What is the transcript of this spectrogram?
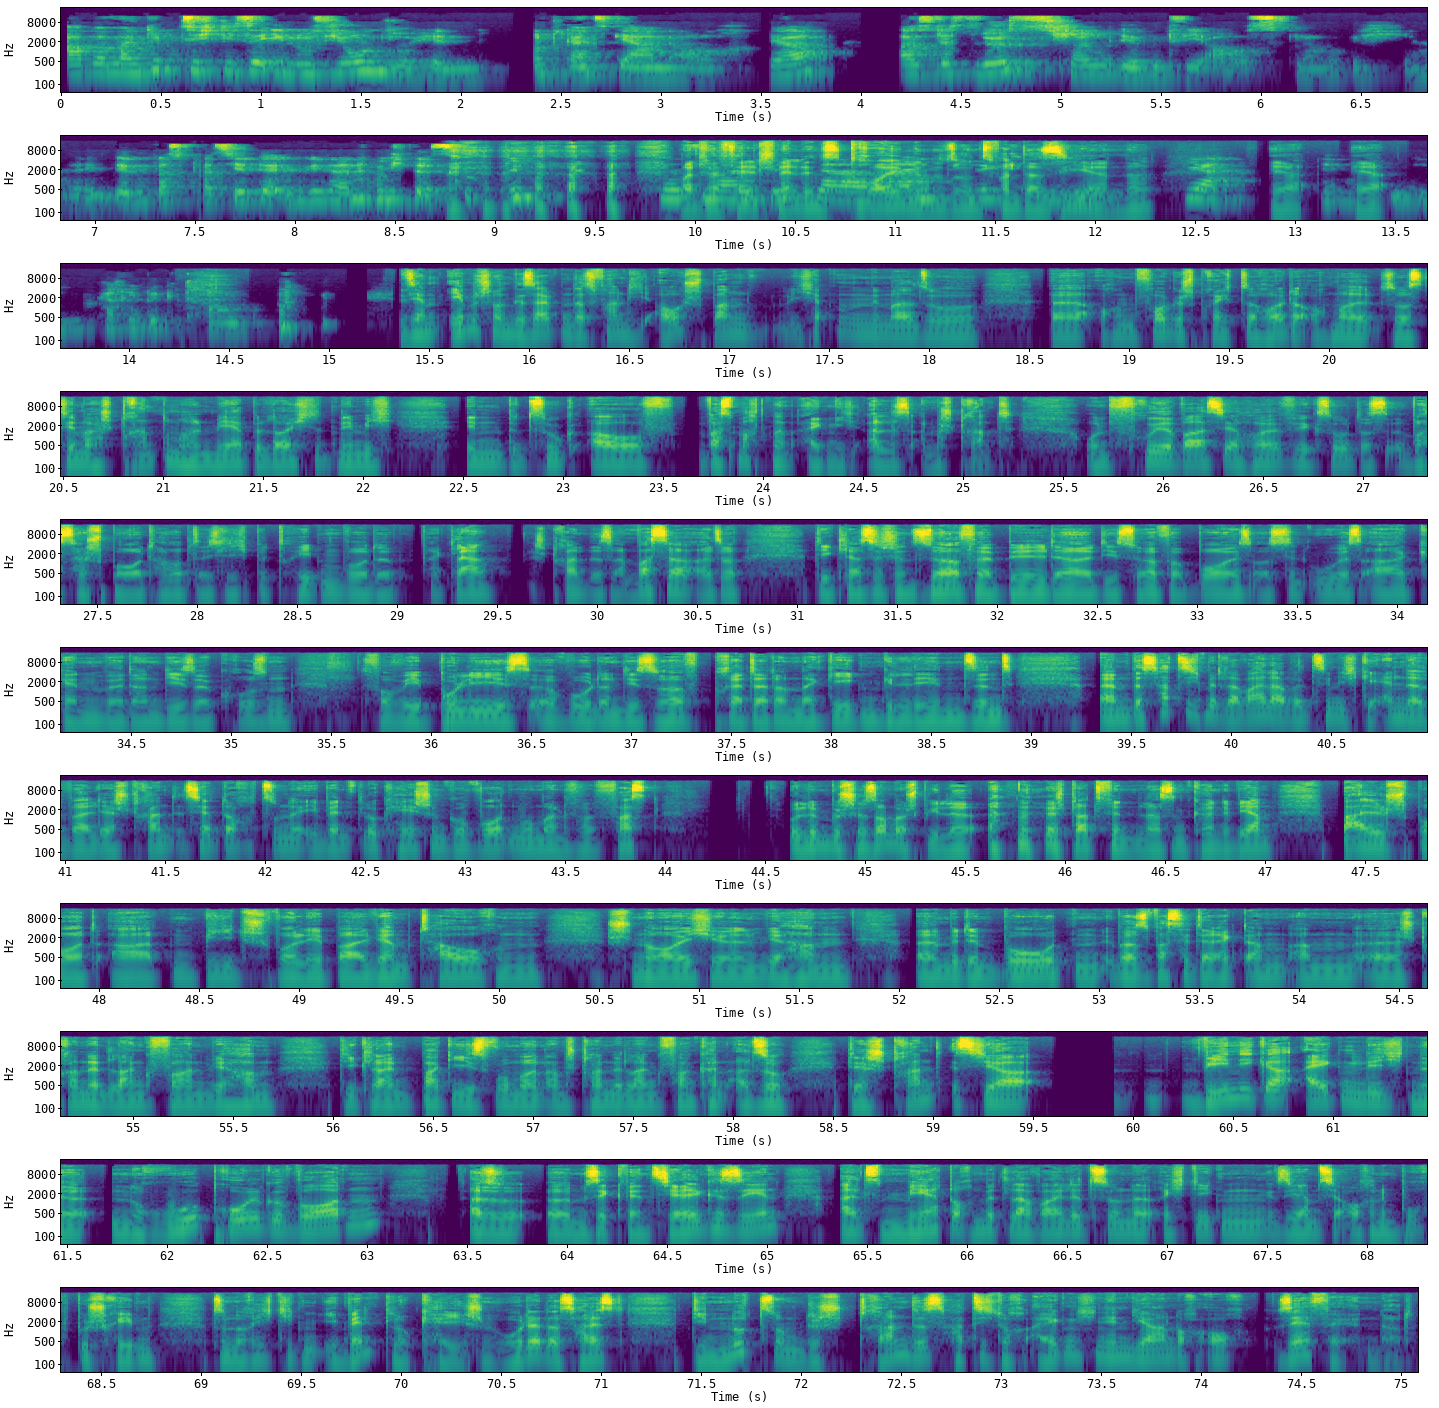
aber man gibt sich dieser Illusion so hin und ganz gern auch, ja. Also das löst es schon irgendwie aus, glaube ich. Ja, irgendwas passiert da irgendwie, dann habe ich das Gefühl. man verfällt schnell ins Träumen und so ins Fantasieren, ne? Ja, ja, ja. ja. Karibiktraum. Sie haben eben schon gesagt, und das fand ich auch spannend, ich habe mir mal so äh, auch im Vorgespräch zu heute auch mal so das Thema Strand nochmal mehr beleuchtet, nämlich in Bezug auf, was macht man eigentlich alles am Strand? Und früher war es ja häufig so, dass Wassersport hauptsächlich betrieben wurde. Na klar, Strand ist am Wasser, also die klassischen Surferbilder, die Surferboys aus den USA kennen wir, dann diese großen VW-Bullies, äh, wo dann die Surfbretter dann dagegen gelehnt sind. Ähm, das hat sich mittlerweile aber ziemlich geändert, weil der Strand ist ja doch so eine Event-Location geworden, wo man fast Olympische Sommerspiele stattfinden lassen könnte. Wir haben Ballsportarten, Beachvolleyball, wir haben Tauchen, Schnorcheln, wir haben äh, mit den Booten übers Wasser direkt am, am äh, Strand entlangfahren, wir haben die kleinen Buggies, wo man am Strand entlangfahren kann. Also der Strand ist ja weniger eigentlich eine, ein Ruhepol geworden, also ähm, sequenziell gesehen, als mehr doch mittlerweile zu einer richtigen, Sie haben es ja auch in einem Buch beschrieben, zu einer richtigen Event-Location, oder? Das heißt, die Nutzung des Strandes hat sich doch eigentlich in den Jahren doch auch sehr verändert.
